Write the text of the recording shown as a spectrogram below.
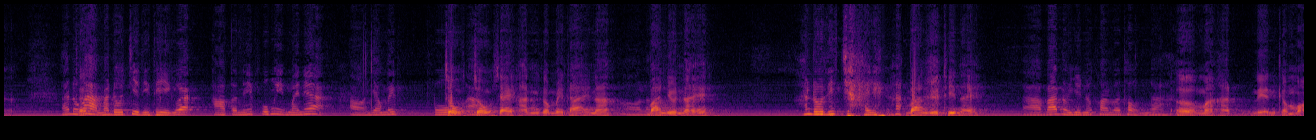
นะแล้วหนูหันมาดูจิตอีกทีว่าเอาตอนนี้ฟุ้งอีกไหมเนี่ยอ๋อยังไม่ฟุ้งจงจงใจหันก็ไม่ได้นะ บ้านอยู่ไหนดูที่ใจบ้านอยู่ที่ไหน บ้านหนูอยู่นครปฐมค่ะ เออมาหัดเรียนกับหมอ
